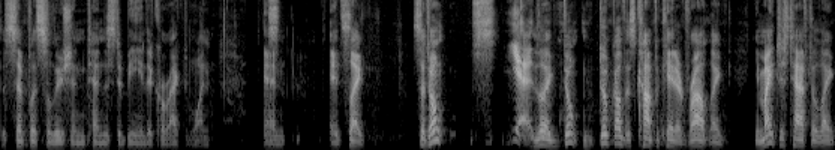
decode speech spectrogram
the simplest solution tends to be the correct one, and it's like so don't yeah like don't don't go this complicated route. Like you might just have to like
